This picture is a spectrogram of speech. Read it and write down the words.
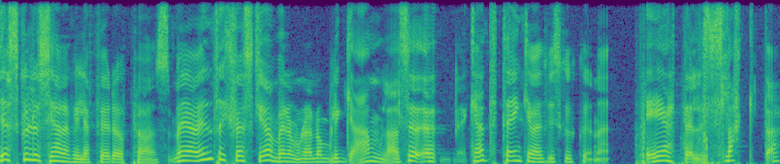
Jag skulle så gärna vilja föda upp höns, men jag vet inte riktigt vad jag ska göra med dem när de blir gamla. Alltså, jag kan inte tänka mig att vi skulle kunna äta eller slakta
